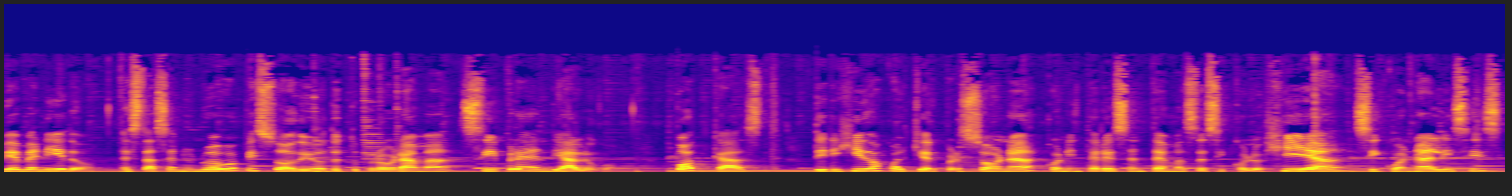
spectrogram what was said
Bienvenido, estás en un nuevo episodio de tu programa Cipre en Diálogo, podcast dirigido a cualquier persona con interés en temas de psicología, psicoanálisis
